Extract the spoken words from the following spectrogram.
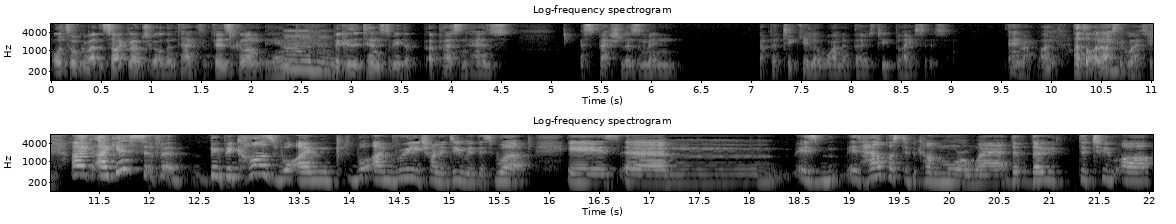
or talk about the psychological and then tag some physical on the end, mm-hmm. because it tends to be that a person has a specialism in a particular one of those two places. Anyway, I, I thought I'd ask the question. I, I guess if, uh, because what I'm what I'm really trying to do with this work is um, is is help us to become more aware that though the two are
